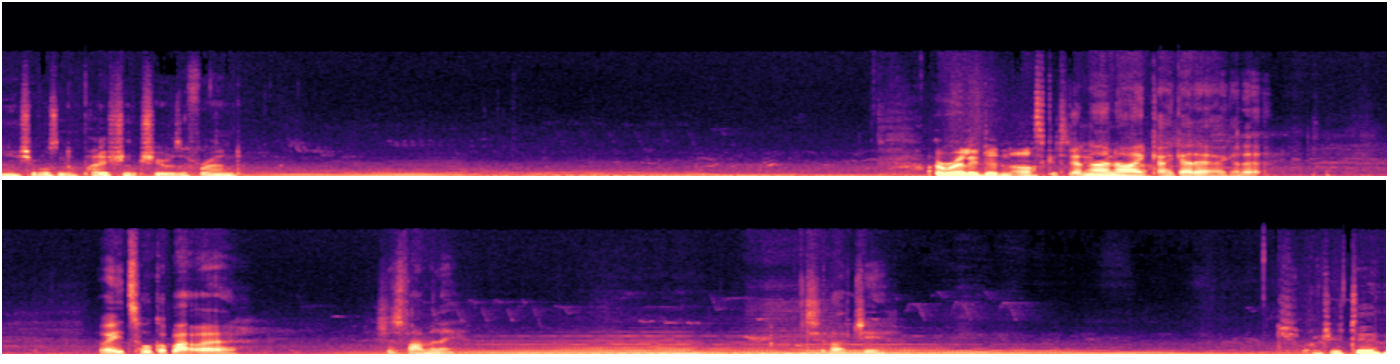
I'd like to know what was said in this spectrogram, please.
No, she wasn't a patient, she was a friend. I really didn't ask her to. No, no, I. I get it, I get it. The way you talk about her, she's family. She loved you much. Roger too.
